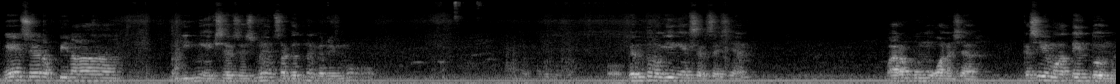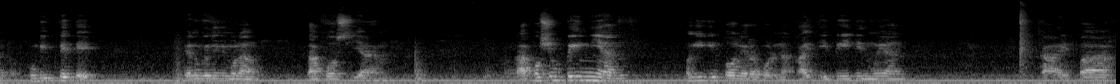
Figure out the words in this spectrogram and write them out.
Ngayon, sir, ang pinaka magiging exercise mo yan, sagad na, gano'n mo. Oh, ganito magiging exercise yan. Para bumuka na siya. Kasi yung mga tendon, humigpit eh. Ganun ganin mo lang. Tapos yan. Tapos yung pain niyan, magiging tolerable na. Kahit ipitin mo yan. Kahit pa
